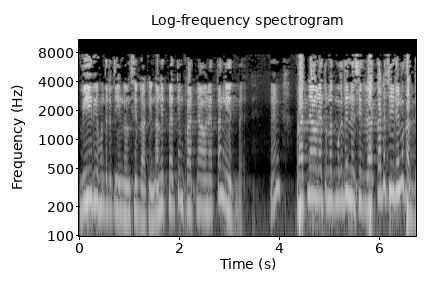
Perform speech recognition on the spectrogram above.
වීරි හොඳට තිීන්ඩුවන් සිල්රකි නනිත් පැත්තිම් ප්‍රඥාව නැත්තන් ඒත්බ. ප්‍රඥාව නැතුනත්මකද සිල් රැක්කට සීරීම කක්ද.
